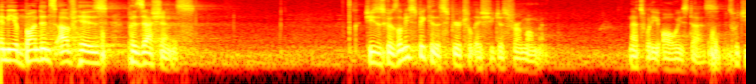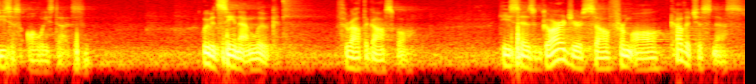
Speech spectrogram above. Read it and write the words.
in the abundance of his possessions. Jesus goes, Let me speak to the spiritual issue just for a moment. And that's what he always does. That's what Jesus always does. We've been seeing that in Luke throughout the gospel. He says, Guard yourself from all covetousness.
